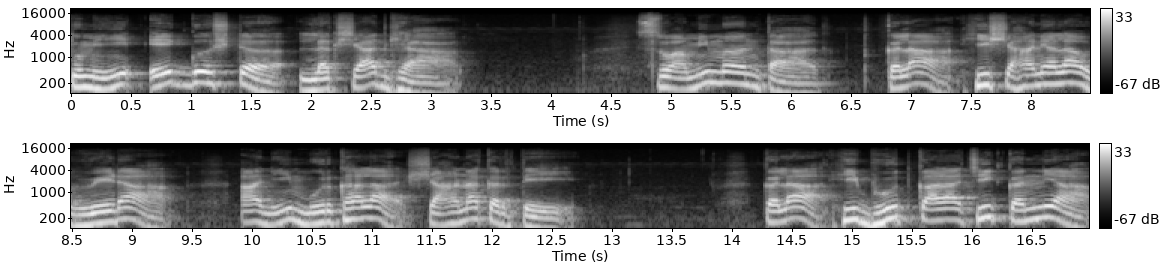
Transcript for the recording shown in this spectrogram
तुम्ही एक गोष्ट लक्षात घ्या. स्वामी म्हणतात कला ही शहाण्याला वेडा आणि मूर्खाला शहाणा करते. कला ही भूतकाळाची कन्या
